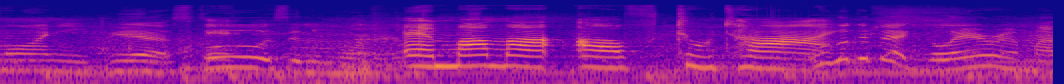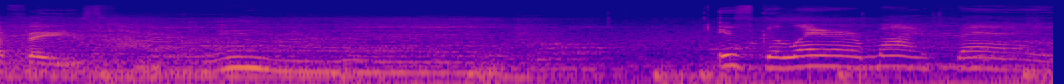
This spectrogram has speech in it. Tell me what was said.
morning. Yeah, school is in the morning. And mama off two times. look at that glare in my face. Mm. It's glare in my face.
